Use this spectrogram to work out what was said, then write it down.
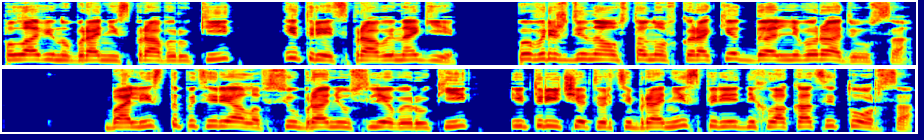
половину брони с правой руки и треть с правой ноги. Повреждена установка ракет дальнего радиуса. Баллиста потеряла всю броню с левой руки и три четверти брони с передних локаций торса.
